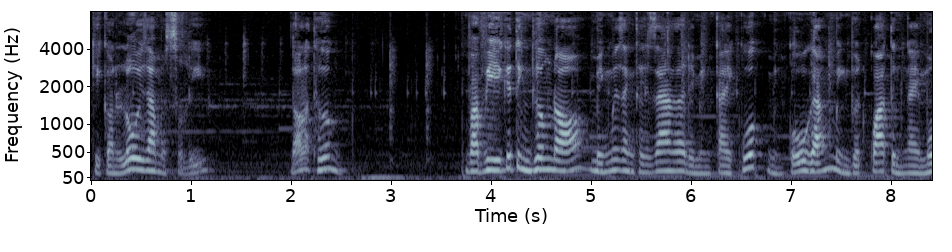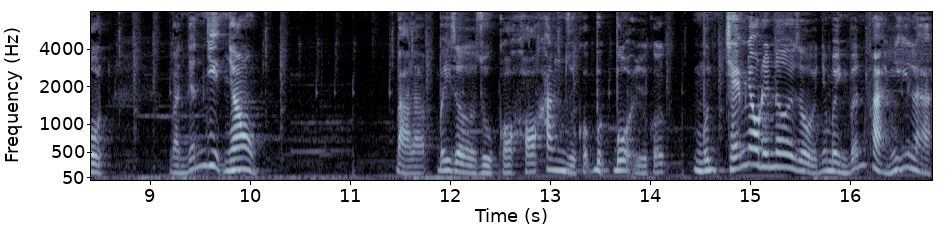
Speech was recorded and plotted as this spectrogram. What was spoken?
thì còn lôi ra mà xử lý. Đó là thương và vì cái tình thương đó, mình mới dành thời gian ra để mình cày cuốc, mình cố gắng, mình vượt qua từng ngày một và nhẫn nhịn nhau. Bảo là bây giờ dù có khó khăn, dù có bực bội, dù có muốn chém nhau đến nơi rồi, nhưng mình vẫn phải nghĩ là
